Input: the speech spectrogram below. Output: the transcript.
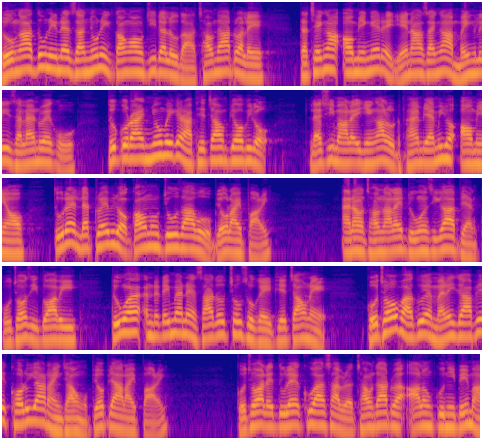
ဒုံကသူ့အနေနဲ့ဇန်ညုံတွေကောင်းကောင်းကြည့်တတ်လို့သာချောင်းသားအတွက်လည်းတစ်ချိန်ကအောင်မြင်ခဲ့တဲ့ရေနာဆိုင်ကမိန်းကလေးဇလန်းတွဲကိုသူကိုယ်တိုင်ညှိုးမိခဲ့တာဖြစ်ကြောင်းပြောပြီးတော့လက်ရှိမှာလည်းအရင်ကလိုတဖန်ပြန်ပြီးတော့အောင်မြင်အောင်သူလည်းလက်တွဲပြီးတော့အကောင်းဆုံးကြိုးစားဖို့ပြောလိုက်ပါတယ်။အဲနောက်ချောင်းသားလည်းဒူဝန်စီကပြန်ကိုချောစီသွားပြီးဒူဝန်အန်တာတိန်မန့်နဲ့စာချုပ်ချုပ်ဆိုခဲ့ဖြစ်ကြောင်းနဲ့ကိုချောဘာသူ့ရဲ့မန်နေဂျာဖြစ်ခေါ်လို့ရနိုင်ကြောင်းကိုပြောပြလိုက်ပါတယ်။ကိုချောကလည်းသူလည်းအခုအားစပြီးတော့ချောင်းသားအတွက်အားလုံးကူညီပေးမှာ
